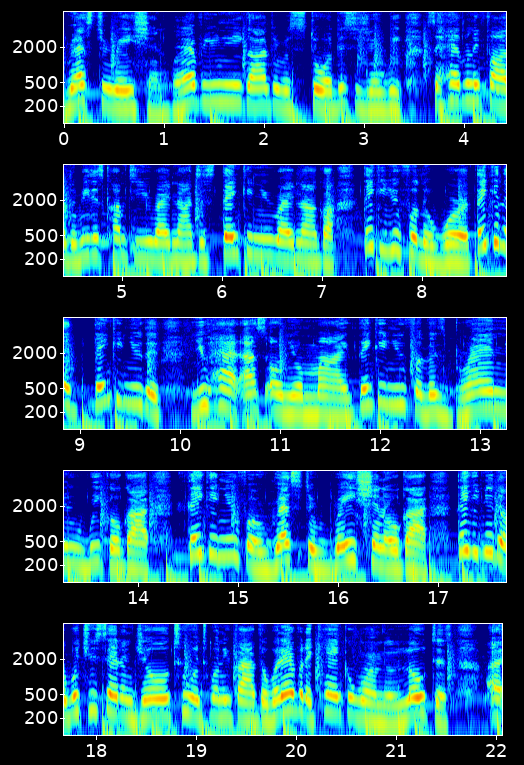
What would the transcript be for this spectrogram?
restoration. Whatever you need God to restore, this is your week. So Heavenly Father, we just come to you right now, just thanking you right now, God. Thanking you for the word. Thanking that thanking you that you had us on your mind. Thanking you for this brand new week, oh God. Thanking you for restoration, oh God. Thanking you that what you said in Joel 2 and 25, that whatever the cankerworm, the locust, uh,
